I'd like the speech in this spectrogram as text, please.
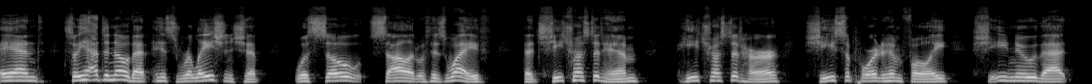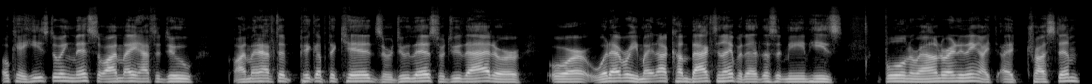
And so he had to know that his relationship was so solid with his wife that she trusted him. He trusted her. She supported him fully. She knew that, okay, he's doing this, so I might have to do I might have to pick up the kids or do this or do that or or whatever. He might not come back tonight, but that doesn't mean he's fooling around or anything. I, I trust him.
